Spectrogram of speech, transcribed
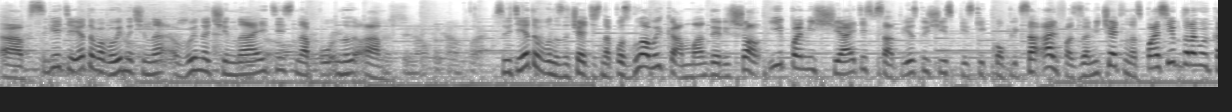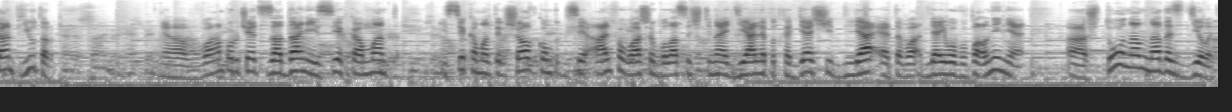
А в свете этого вы, начина... вы начинаетесь на... на... А. В свете этого вы назначаетесь на пост главы команды Решал и помещаетесь в соответствующие списки комплекса Альфа. Замечательно. Спасибо, дорогой компьютер. А, вам поручается задание из всех команд. Из всех команд Решал в комплексе Альфа ваша была сочтена идеально подходящей для этого, для его выполнения. А что нам надо сделать?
